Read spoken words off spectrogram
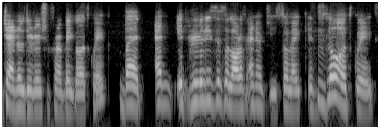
general duration for a big earthquake but and it releases a lot of energy so like in Hmm. slow earthquakes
